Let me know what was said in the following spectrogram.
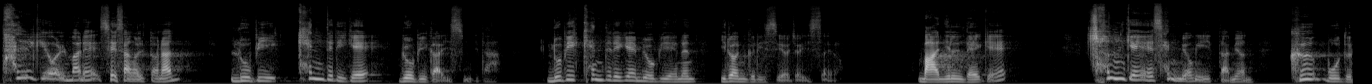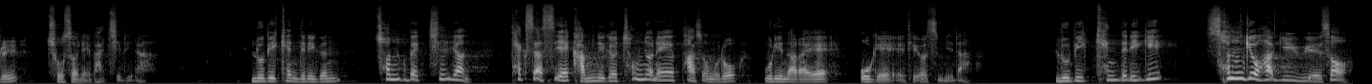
8개월 만에 세상을 떠난 루비 캔드릭의 묘비가 있습니다. 루비 캔드릭의 묘비에는 이런 글이 쓰여져 있어요. 만일 내게 천 개의 생명이 있다면 그 모두를 조선에 바치리라. 루비 캔드릭은 1907년 텍사스의 감리교 청년회의 파송으로 우리나라에 오게 되었습니다. 루비 캔드릭이 선교하기 위해서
